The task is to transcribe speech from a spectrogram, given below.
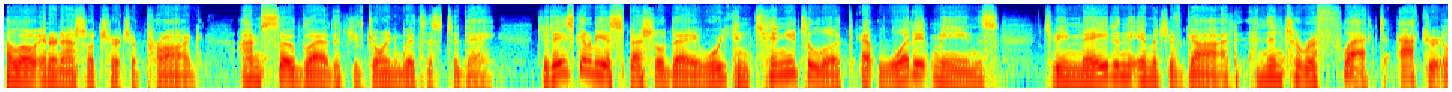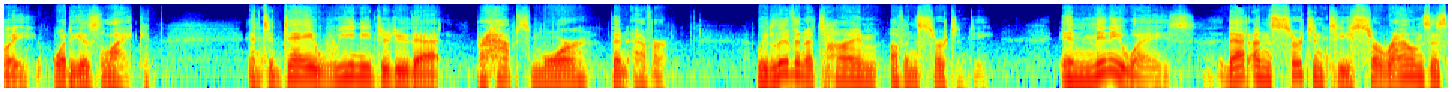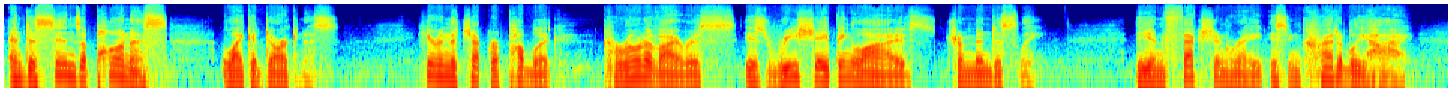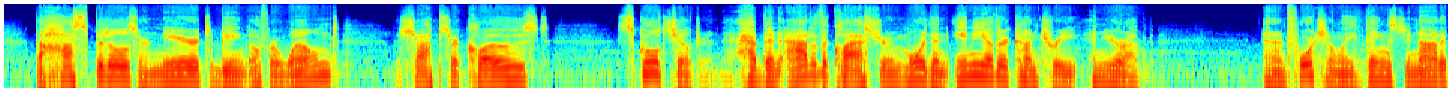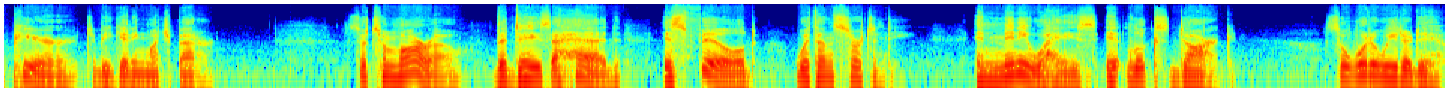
Hello, International Church of Prague. I'm so glad that you've joined with us today. Today's going to be a special day where we continue to look at what it means to be made in the image of God and then to reflect accurately what He is like. And today we need to do that perhaps more than ever. We live in a time of uncertainty. In many ways, that uncertainty surrounds us and descends upon us like a darkness. Here in the Czech Republic, coronavirus is reshaping lives tremendously. The infection rate is incredibly high. The hospitals are near to being overwhelmed. The shops are closed. School children have been out of the classroom more than any other country in Europe. And unfortunately, things do not appear to be getting much better. So, tomorrow, the days ahead, is filled with uncertainty. In many ways, it looks dark. So, what are we to do?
